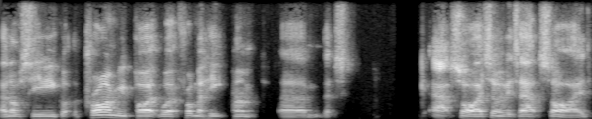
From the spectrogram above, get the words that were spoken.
and obviously you've got the primary pipe work from a heat pump um, that's outside. Some of it's outside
